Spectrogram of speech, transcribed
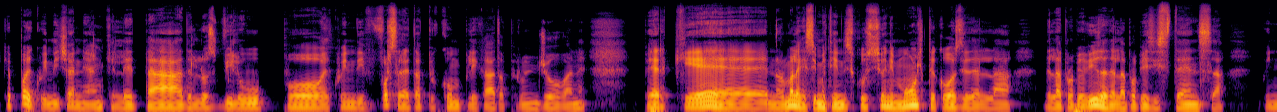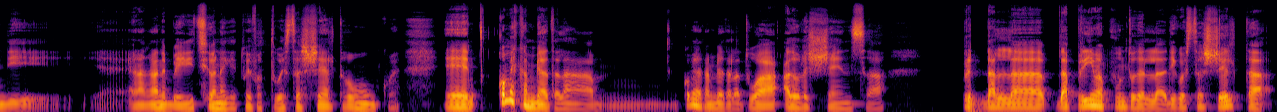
Che poi 15 anni è anche l'età dello sviluppo e quindi forse l'età più complicata per un giovane perché è normale che si metta in discussione molte cose della, della propria vita della propria esistenza. Quindi è una grande benedizione che tu hai fatto questa scelta comunque. E come è cambiata la, è cambiata la tua adolescenza? dal, da prima appunto del, di questa scelta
